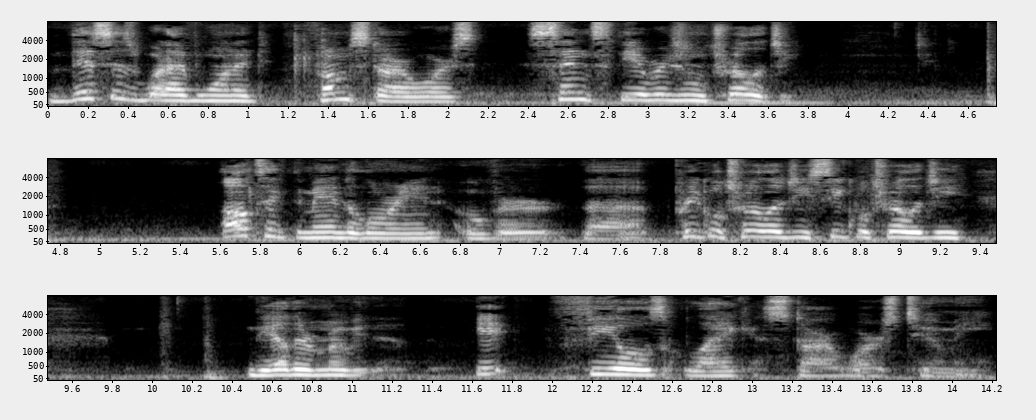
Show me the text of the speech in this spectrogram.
This is what i've wanted from star wars since the original trilogy. I'll take The Mandalorian over the prequel trilogy, sequel trilogy, the other movie. It feels like Star Wars to me.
